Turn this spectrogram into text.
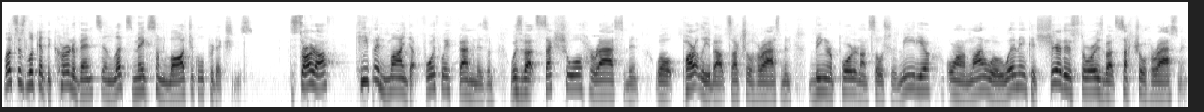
let's just look at the current events and let's make some logical predictions. To start off, keep in mind that fourth wave feminism was about sexual harassment, well, partly about sexual harassment being reported on social media or online where women could share their stories about sexual harassment.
